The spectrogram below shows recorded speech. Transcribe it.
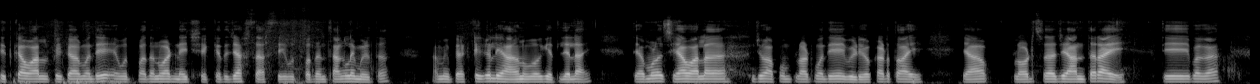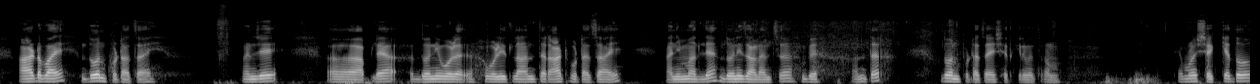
तितका वाल पिकामध्ये उत्पादन वाढण्याची शक्यता जास्त असते उत्पादन चांगलं मिळतं. आम्ही प्रॅक्टिकली हा अनुभव घेतलेला आहे. त्यामुळंच ह्या वाला जो आपण प्लॉटमध्ये व्हिडिओ काढतो आहे या प्लॉटचं जे अंतर आहे ते बघा आठ बाय दोन फुटाचं आहे. म्हणजे आपल्या दोन्ही वळ वळीतलं अंतर आठ फुटाचं आहे आणि मधल्या दोन्ही झाडांचं बे अंतर दोन फुटाचं आहे शेतकरी मित्रांनो. त्यामुळे शक्यतो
